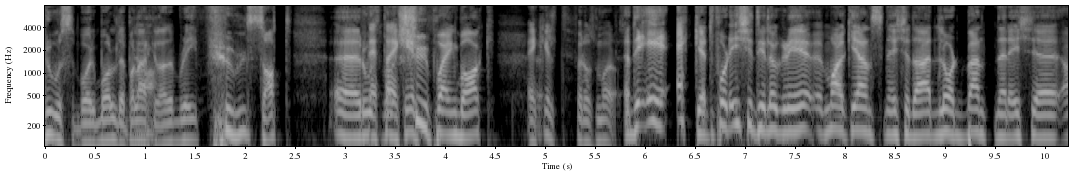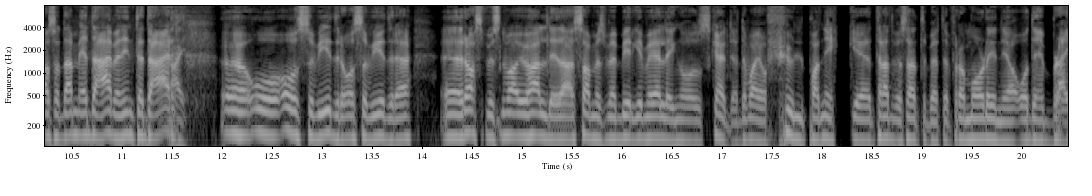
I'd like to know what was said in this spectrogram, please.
Rosenborg-Molde på Lerkendal. Det blir fullsatt. Eh, Rosenborg sju poeng bak. Ekkelt for Rosenborg. også. Det er ekkelt, får det ikke til å gli. Mark Jensen er ikke der, lord Bentner er ikke Altså, de er der, men ikke der. Uh, og, og så videre, og så videre. Uh, Rasmussen var uheldig der sammen med Birger Meling og Skaud. Det var jo full panikk, uh, 30 cm fra mållinja, og det ble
